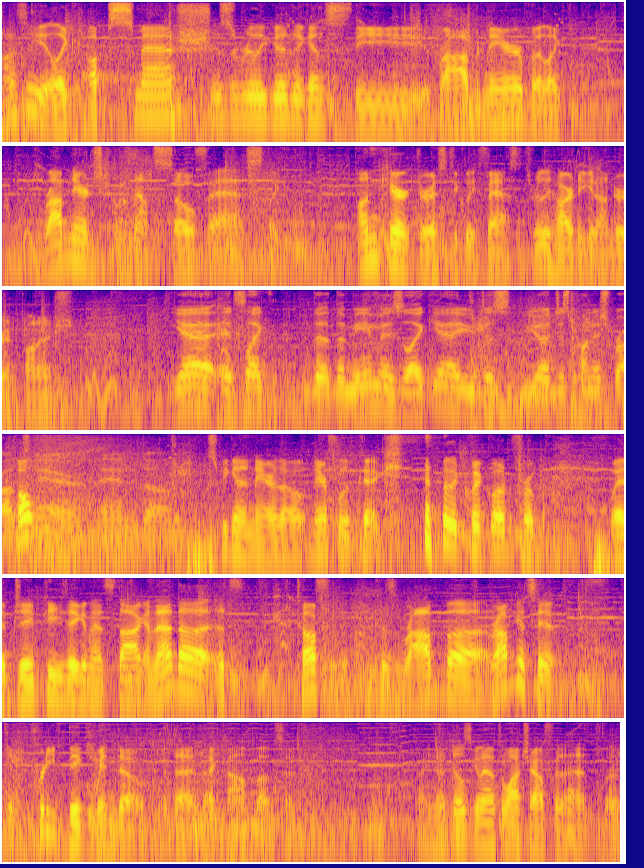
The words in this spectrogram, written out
Honestly, like up smash is really good against the Rob Nair, but like Rob Nair just comes down so fast, like uncharacteristically fast. It's really hard to get under and punish. Yeah, it's like the the meme is like, yeah, you just you just punish Rob's Oh. Nair, and um, Speaking of Nair though, Nair flip kick, the quick one from Web JP taking that stock, and that uh, it's tough because Rob uh, Rob gets hit in a pretty big window with that, that combo. So you know Dill's gonna have to watch out for that, but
